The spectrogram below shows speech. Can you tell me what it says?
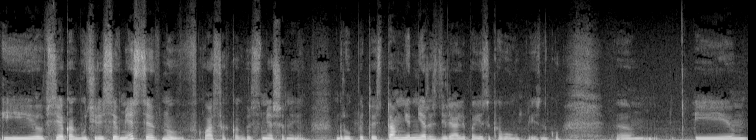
И все как бы учились все вместе, ну, в классах как бы смешанные группы. То есть там не, не разделяли по языковому признаку. Эм, и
